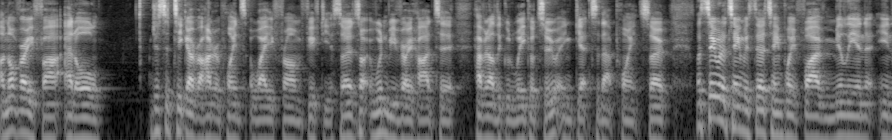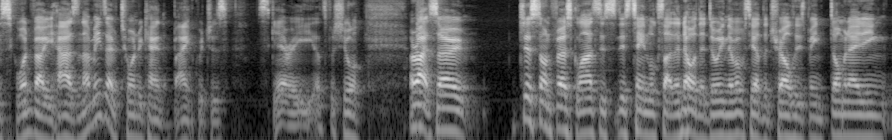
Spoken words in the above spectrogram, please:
I'm not very far at all. Just a tick over 100 points away from 50th. So not, it wouldn't be very hard to have another good week or two and get to that point. So let's see what a team with 13.5 million in squad value has. And that means they have 200k in the bank, which is scary, that's for sure. All right, so just on first glance, this this team looks like they know what they're doing. They've obviously had the Trell who's been dominating.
